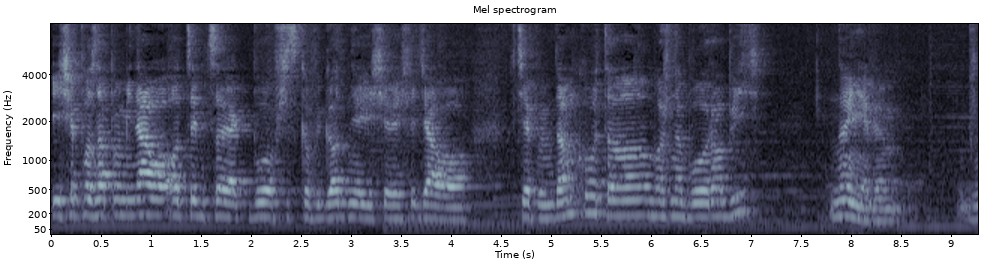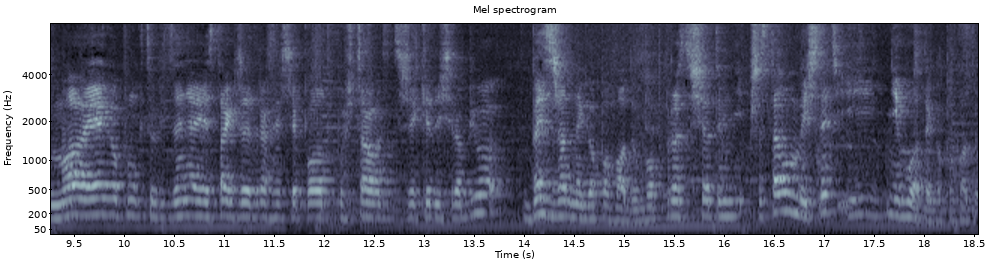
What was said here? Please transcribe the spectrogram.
i się pozapominało o tym, co jak było wszystko wygodnie i się siedziało w ciepłym domku, to można było robić. No i nie wiem, z mojego punktu widzenia jest tak, że trochę się poodpuszczało to, co się kiedyś robiło, bez żadnego powodu, bo po prostu się o tym nie, przestało myśleć i nie było tego powodu.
